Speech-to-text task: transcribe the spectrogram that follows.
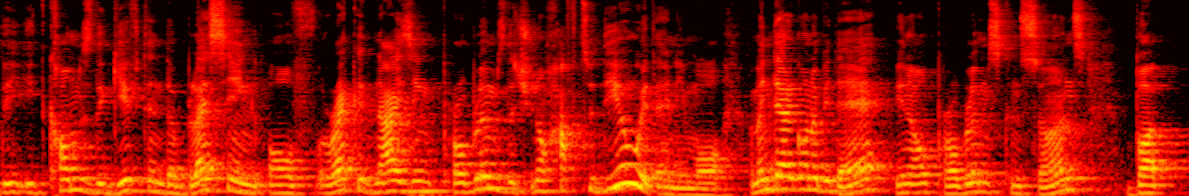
the, it comes the gift and the blessing of recognizing problems that you don't have to deal with anymore. I mean, they're gonna be there, you know, problems, concerns, but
